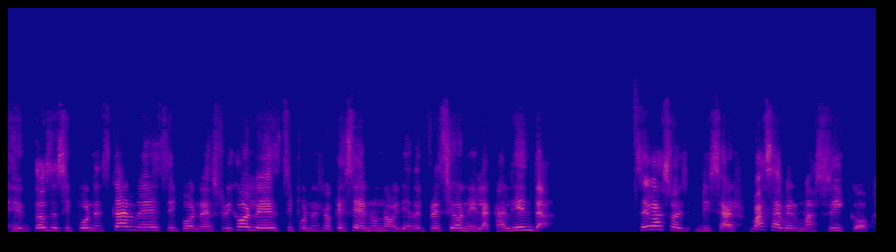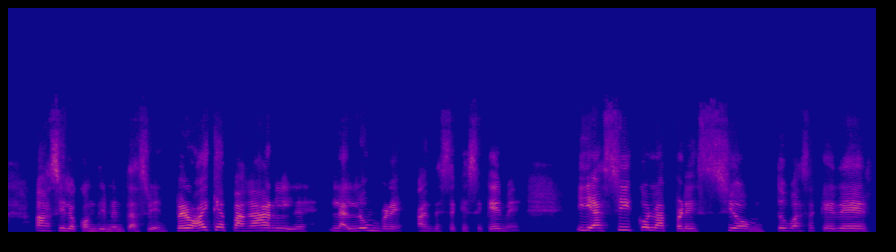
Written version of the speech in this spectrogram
Entonces, si pones carne, si pones frijoles, si pones lo que sea en una olla de presión y la calienta, se va a suavizar, vas a ver más rico ah, si lo condimentas bien, pero hay que apagarle la lumbre antes de que se queme. Y así con la presión, tú vas a querer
